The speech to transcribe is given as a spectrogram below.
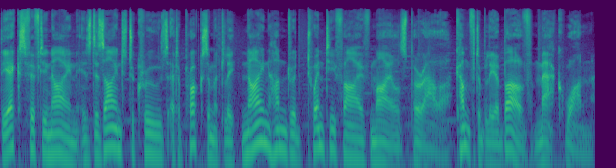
The X-59 is designed to cruise at approximately 925 miles per hour, comfortably above Mach 1.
